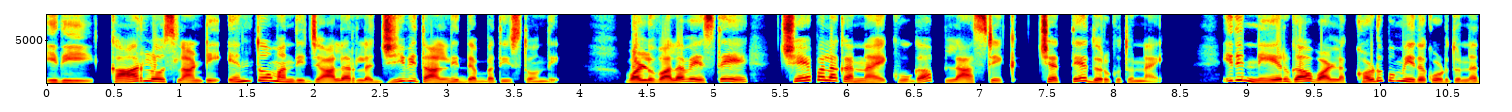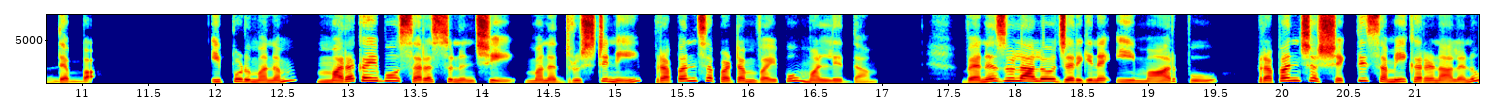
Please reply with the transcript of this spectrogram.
ఇది కార్లోస్ లాంటి ఎంతోమంది జాలర్ల జీవితాల్ని దెబ్బతీస్తోంది. వాళ్ళు వలవేస్తే చేపల కన్నా ఎక్కువగా ప్లాస్టిక్ చెత్తే దొరుకుతున్నాయి. ఇది నేరుగా వాళ్ళ కడుపు మీద కొడుతున్న దెబ్బ. ఇప్పుడు మనం మరకైబో సరస్సు నుంచి మన దృష్టిని ప్రపంచపటం వైపు మళ్ళిద్దాం వెనజులాలో జరిగిన ఈ మార్పు ప్రపంచ శక్తి సమీకరణాలను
